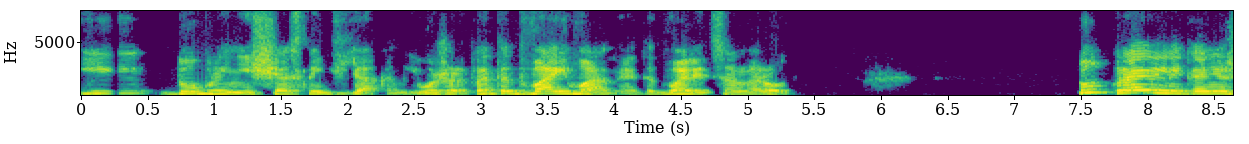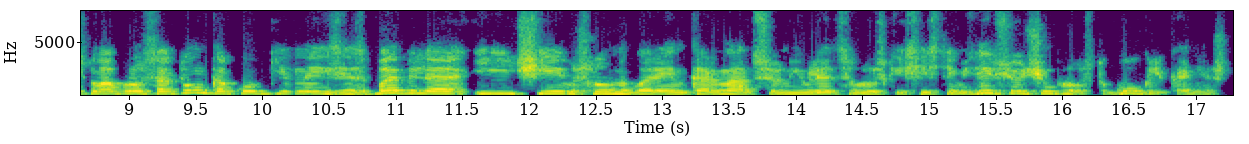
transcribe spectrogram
и добрый несчастный дьякон, его жертва. Это два Ивана, это два лица народа. Тут правильный, конечно, вопрос о том, каков генезис Бабеля и чьей, условно говоря, инкарнацией он является в русской системе. Здесь все очень просто. Гоголь, конечно.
